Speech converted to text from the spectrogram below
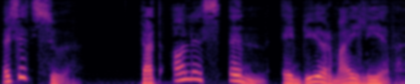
Is dit so dat alles in en deur my lewe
